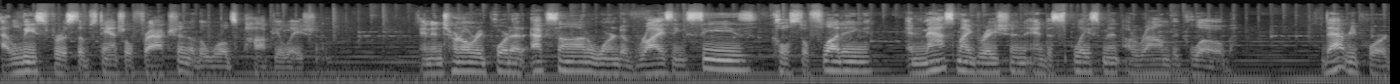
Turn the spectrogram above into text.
at least for a substantial fraction of the world's population. An internal report at Exxon warned of rising seas, coastal flooding, and mass migration and displacement around the globe. That report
